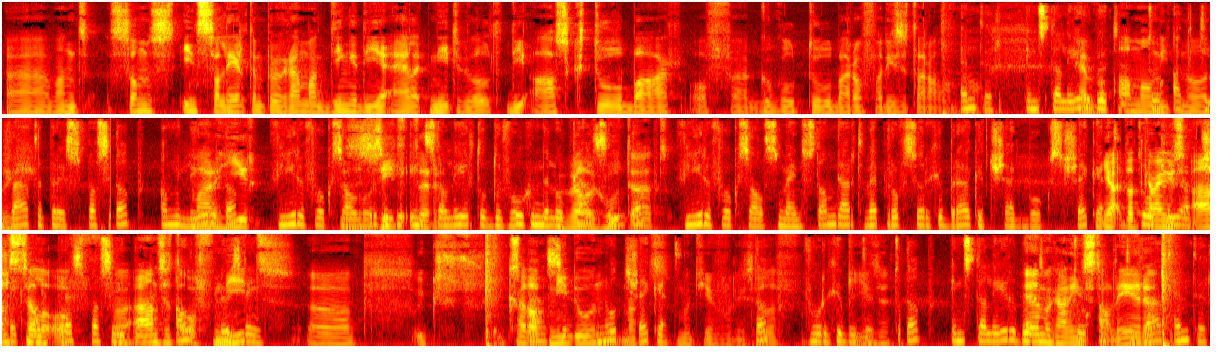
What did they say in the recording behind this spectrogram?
Eh, want soms installeert een programma dingen die je eigenlijk niet wilt. Die Ask Toolbar of eh, Google Toolbar of wat is het daar allemaal. Enter. Installeren Hebben we allemaal niet nodig. Maar hier Firefox zal worden ziet het er geïnstalleerd op de volgende wel locatie. goed tab. uit. Firefox als mijn standaard webbrowser gebruiken checkbox check it. Ja, dat kan je dus aanstellen of aanzetten of niet. Eh, ik, ik ga dat niet doen. Dat moet je voor jezelf. kiezen. tab, installeren button. we gaan installeren. enter,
